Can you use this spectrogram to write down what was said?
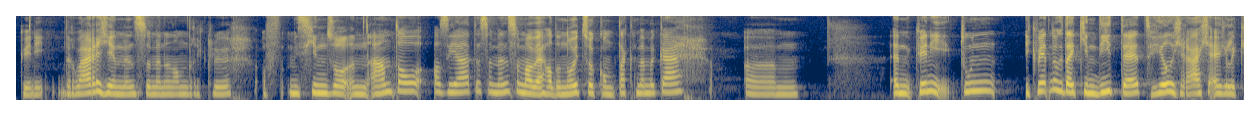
ik weet niet, er waren geen mensen met een andere kleur. Of misschien zo een aantal Aziatische mensen, maar wij hadden nooit zo contact met elkaar. Ehm, en ik weet niet, toen... Ik weet nog dat ik in die tijd heel graag eigenlijk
